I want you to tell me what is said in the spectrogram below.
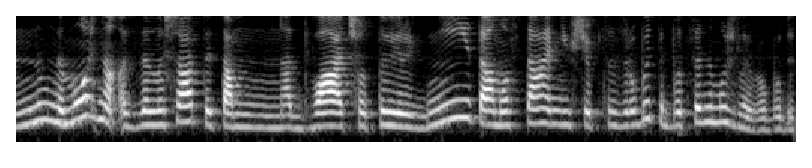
ну не можна залишати там на 2-4 дні там останніх, щоб це зробити, бо це неможливо буде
